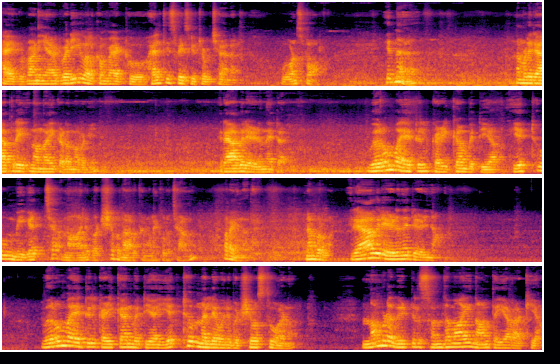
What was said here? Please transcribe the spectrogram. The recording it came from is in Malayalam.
Hi, good morning everybody. Welcome back to Healthy Space YouTube channel once more. ഇന്ന് നമ്മൾ രാത്രി നന്നായി കിടന്നുറങ്ങി രാവിലെ എഴുന്നേറ്റാൽ വെറും വയറ്റിൽ കഴിക്കാൻ പറ്റിയ ഏറ്റവും മികച്ച നാല് ഭക്ഷ്യപദാർത്ഥങ്ങളെക്കുറിച്ചാണ് പറയുന്നത് നമ്പർ വൺ രാവിലെ എഴുന്നേറ്റ് കഴിഞ്ഞാൽ വെറും വയറ്റിൽ കഴിക്കാൻ പറ്റിയ ഏറ്റവും നല്ല ഒരു ഭക്ഷ്യവസ്തുവാണ് നമ്മുടെ വീട്ടിൽ സ്വന്തമായി നാം തയ്യാറാക്കിയ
